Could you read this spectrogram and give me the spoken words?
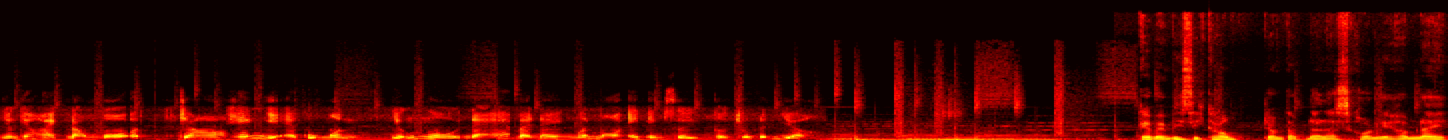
những cái hoạt động bổ ích cho khán giả của mình, những người đã và đang mến mộ FMC từ trước đến giờ. Các bạn biết gì không, trong tập The Last Call ngày hôm nay,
